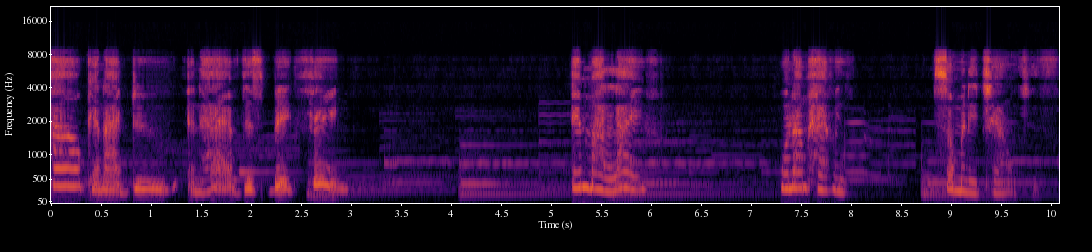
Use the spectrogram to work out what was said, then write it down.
How can I do and have this big thing in my life when I'm having so many challenges?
